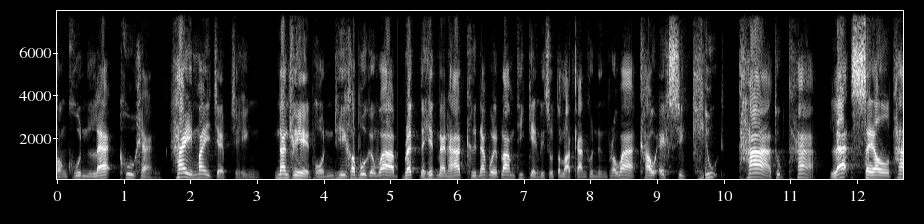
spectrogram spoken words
ของคุณและคู่แข่งให้ไม่เจ็บจริงนั่นคือเหตุผลที่เขาพูดกันว่า Bret the Hitman Hart คือนักมวยปล้ำที่เก่งที่สุดตลอดการคนหนึ่งเพราะว่าเขา execute ท่าทุกท่า และเซลล์ท่า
